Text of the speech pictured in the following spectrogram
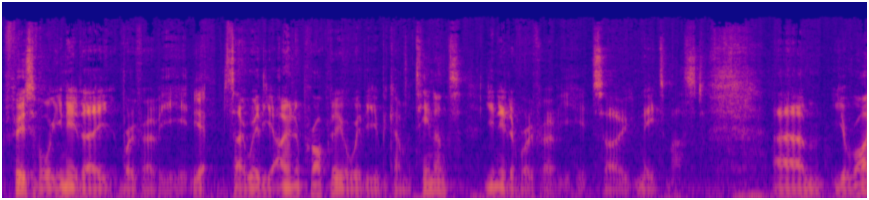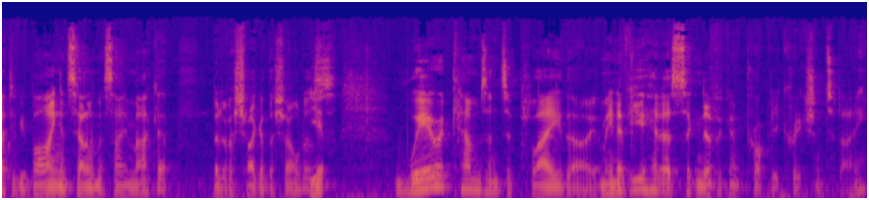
first of all, you need a roof over your head. Yep. So whether you own a property or whether you become a tenant, you need a roof over your head. So needs must. Um, you're right. If you're buying and selling in the same market, bit of a shrug of the shoulders. Yep. Where it comes into play, though, I mean, if you had a significant property correction today,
